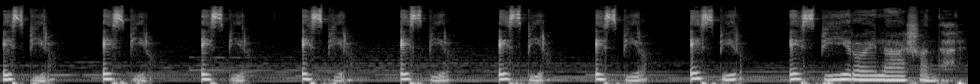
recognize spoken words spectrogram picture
espiro, espiro, espiro, espiro, espiro, espiro, espiro, espiro, espiro e lascio andare.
